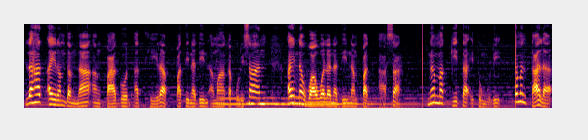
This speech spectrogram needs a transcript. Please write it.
Lahat ay ramdam na ang pagod at hirap, pati na din ang mga kapulisan ay nawawala na din ng pag-asa na makita itong muli. Samantala,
